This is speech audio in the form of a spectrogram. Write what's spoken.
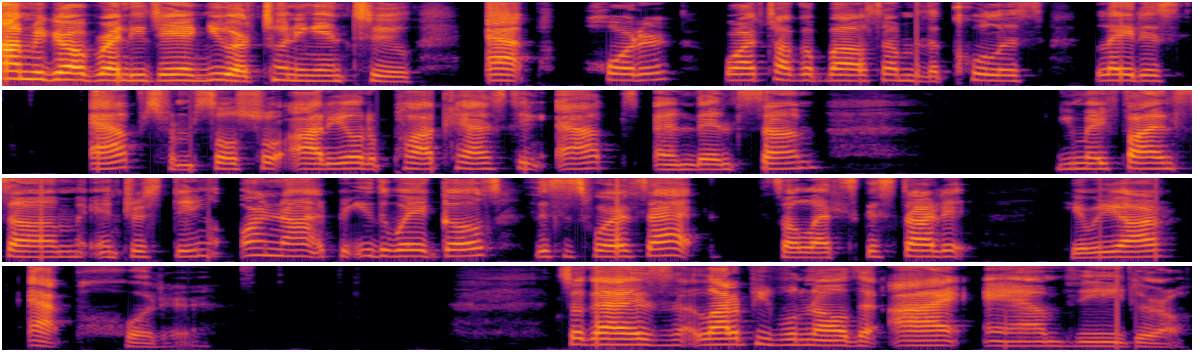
I'm your girl, Brandy J, and you are tuning into App Hoarder, where I talk about some of the coolest, latest apps from social audio to podcasting apps and then some. You may find some interesting or not, but either way it goes, this is where it's at. So let's get started. Here we are, App Hoarder. So, guys, a lot of people know that I am the girl,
